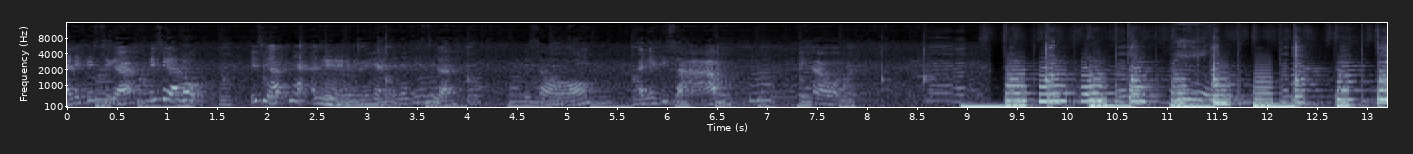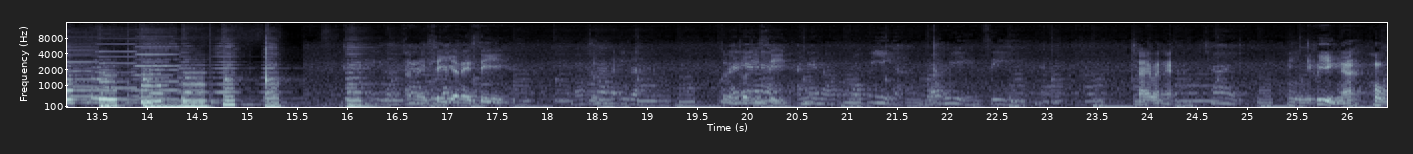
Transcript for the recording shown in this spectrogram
อันนี้พี่เสือพี่เสือลูกพี่เสือเนี่ยเอออืมเนี่ยอันนี้พี่เสือพี่สองอันนี้พี่สามพี่เขาอะ ใช่ป่ะเนี่ยใช่นี่มีผู้หญิงนะหก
